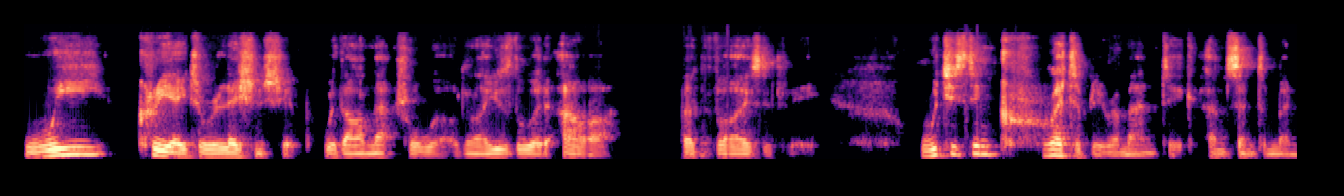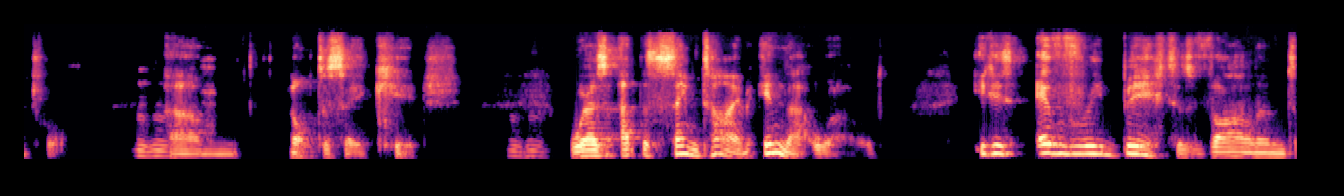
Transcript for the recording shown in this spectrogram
we create a relationship with our natural world, and I use the word our advisedly, which is incredibly romantic and sentimental, mm-hmm. um, not to say kitsch. Mm-hmm. Whereas at the same time, in that world, it is every bit as violent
